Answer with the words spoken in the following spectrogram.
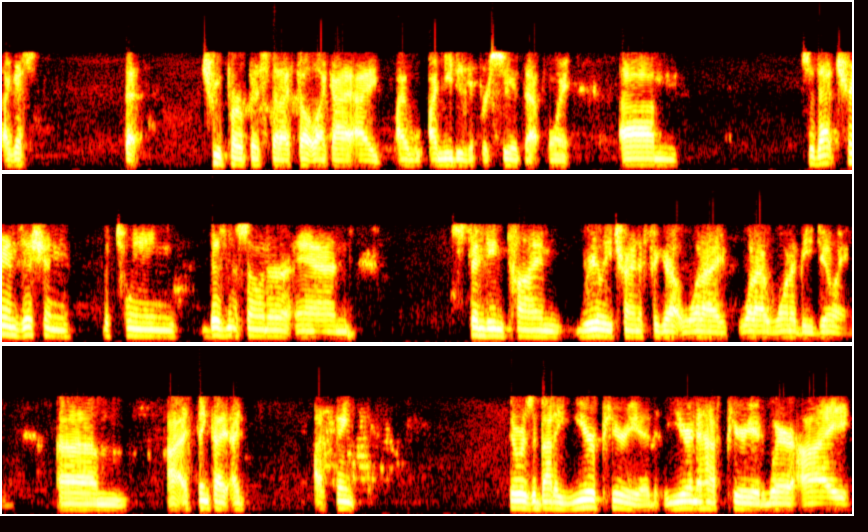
I guess that true purpose that I felt like I, I, I, I needed to pursue at that point. Um, so that transition between business owner and spending time really trying to figure out what I what I want to be doing. Um, I think I, I I think there was about a year period, a year and a half period where I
